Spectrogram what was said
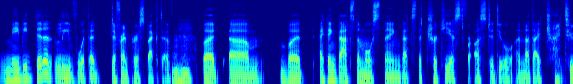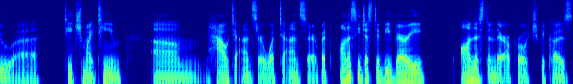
maybe didn't leave with a different perspective Mhm. but um but i think that's the most thing that's the trickiest for us to do and that i try to uh teach my team um how to answer what to answer but honestly just to be very honest in their approach because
